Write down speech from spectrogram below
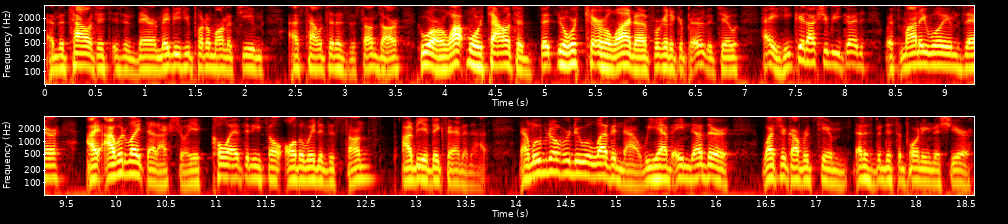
and the talent just isn't there. And maybe if you put him on a team as talented as the Suns are, who are a lot more talented than North Carolina, if we're going to compare the two, hey, he could actually be good with Monty Williams there. I, I would like that actually. If Cole Anthony fell all the way to the Suns, I'd be a big fan of that. Now, moving over to 11 now, we have another Western Conference team that has been disappointing this year,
